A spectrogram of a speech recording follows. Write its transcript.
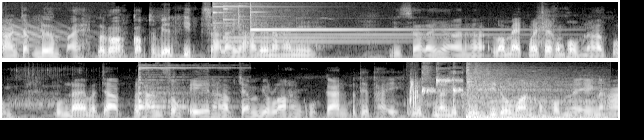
ต่างจากเดิมไป แล้วก็กรอบทะเบียนอิสระยาด้วยนะฮะนี่ อิสระยานะฮะ ล้อแม็กไม่ใช่ของผมนะครับผม ผมได้มาจากประธานทรงเอนะครับแชมป์ยกล้อแห่งวงการประเทศไทยแล้วนั่นก็คือพี่โดมอนของผมนั่นเองนะฮะ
